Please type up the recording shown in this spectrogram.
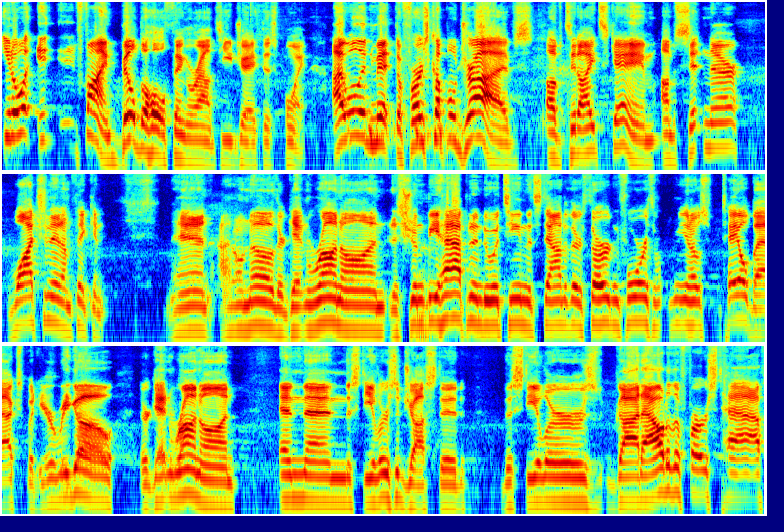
you know what? It, it- fine, build the whole thing around TJ at this point. I will admit, the first couple drives of tonight's game, I'm sitting there watching it. I'm thinking, man, I don't know. They're getting run on. This shouldn't be happening to a team that's down to their third and fourth, you know, tailbacks. But here we go. They're getting run on. And then the Steelers adjusted. The Steelers got out of the first half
